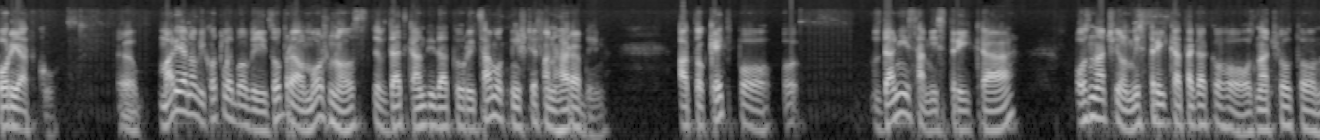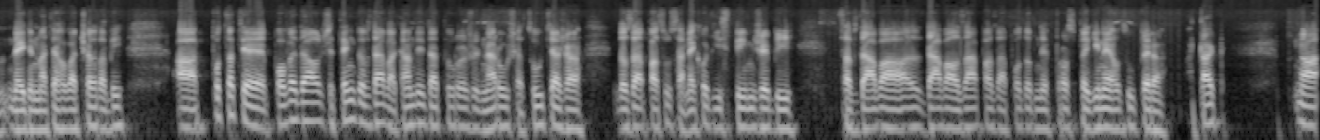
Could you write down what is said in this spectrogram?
poriadku. E, Marianovi Kotlebovi zobral možnosť vzdať kandidatúry samotný Štefan Harabin. A to keď po e, vzdaní sa mistríka označil mistríka tak, ako ho označil, to nejdem naťahovať čas, aby a v podstate povedal, že ten, kto vzdáva kandidatúru, že narúša súťaž a do zápasu sa nechodí s tým, že by sa vzdával, vzdával zápas a podobne v prospech iného súpera. A tak. No a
